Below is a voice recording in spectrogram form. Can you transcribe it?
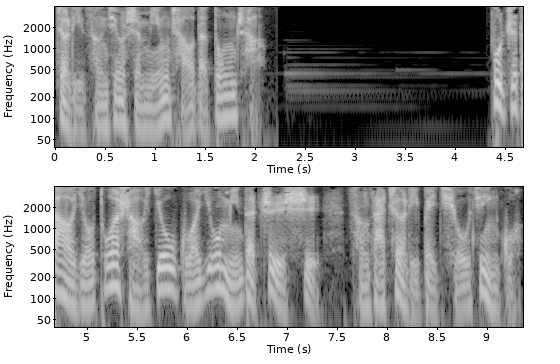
这里曾经是明朝的东厂。不知道有多少忧国忧民的志士曾在这里被囚禁过，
